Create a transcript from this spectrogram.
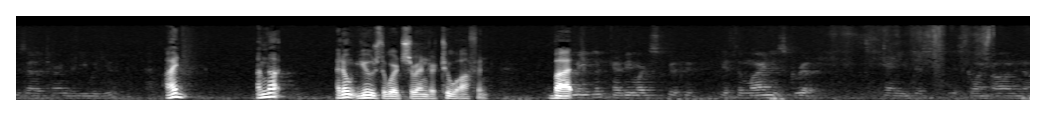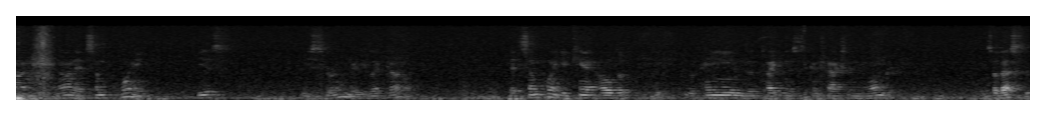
Is that a term that you would use? I, I'm not. I don't use the word surrender too often, but I mean, can I be more descriptive? If the mind is gripped and you just it's going on and on and on, at some point you just you surrender, you let go. At some point you can't hold the, the, the pain, the tightness, the contraction any longer. So that's the,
